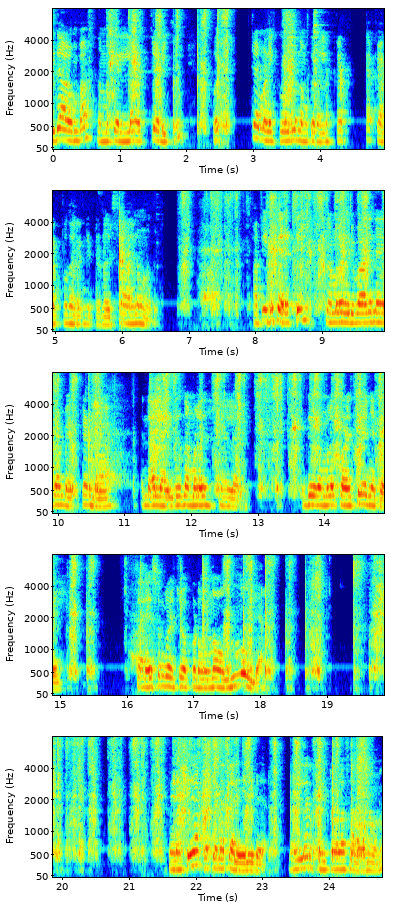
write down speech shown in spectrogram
ഇതാവുമ്പോൾ നമുക്ക് എല്ലാം ഒറ്റയടിക്ക് ഒറ്റ മണിക്കൂറിൽ നമുക്ക് നല്ല കട്ട കറുപ്പ് നിറം കിട്ടണം ഒരു സാധനമാണത്. അപ്പം ഇത് പുരട്ടി നമ്മൾ ഒരുപാട് നേരം വെക്കണ്ട. എന്തല്ല ഇത് നമ്മൾ അല്ല ഇത് നമ്മൾ കുഴച്ച് കഴിഞ്ഞിട്ടേ തലേദിവസം കുഴച്ച് വെക്കണമെന്നോ ഒന്നുമില്ല. പുരട്ടുക അപ്പം തന്നെ തലയിലിടുക നല്ല റിസൾട്ടുള്ള സാധനമാണ്.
